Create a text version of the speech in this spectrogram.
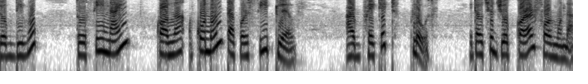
যোগ দিব। তো সি নাইন কলা তারপর সি টুয়েলভ আর ব্রেকেট ক্লোজ এটা হচ্ছে যোগ করার ফর্মুলা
